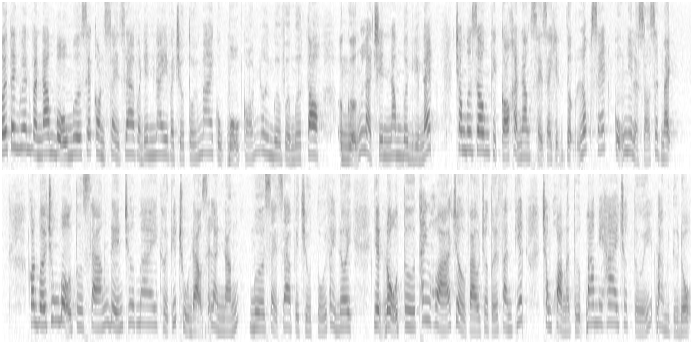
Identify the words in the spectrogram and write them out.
Với Tây Nguyên và Nam Bộ, mưa sẽ còn xảy ra vào đêm nay và chiều tối mai cục bộ có nơi mưa vừa mưa to, ở ngưỡng là trên 50 mm. Trong mưa rông thì có khả năng xảy ra hiện tượng lốc xét cũng như là gió giật mạnh. Còn với Trung Bộ từ sáng đến trưa mai, thời tiết chủ đạo sẽ là nắng, mưa xảy ra về chiều tối vài nơi. Nhiệt độ từ Thanh Hóa trở vào cho tới Phan Thiết trong khoảng là từ 32 cho tới 34 độ.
